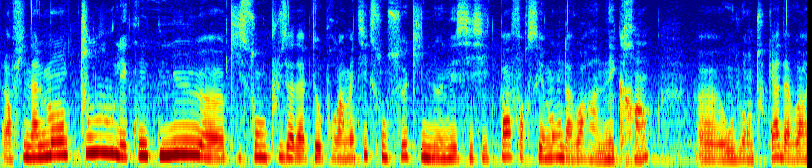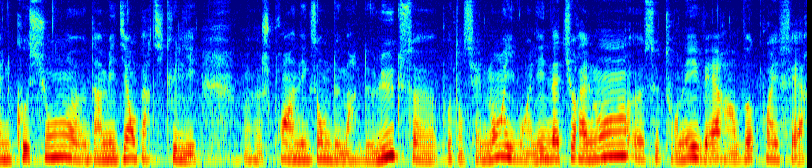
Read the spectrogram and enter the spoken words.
Alors finalement, tous les contenus euh, qui sont plus adaptés au programmatique sont ceux qui ne nécessitent pas forcément d'avoir un écrin, euh, ou en tout cas d'avoir une caution d'un média en particulier. je prends un exemple de marque de luxe, potentiellement, ils vont aller naturellement se tourner vers un Vogue.fr.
